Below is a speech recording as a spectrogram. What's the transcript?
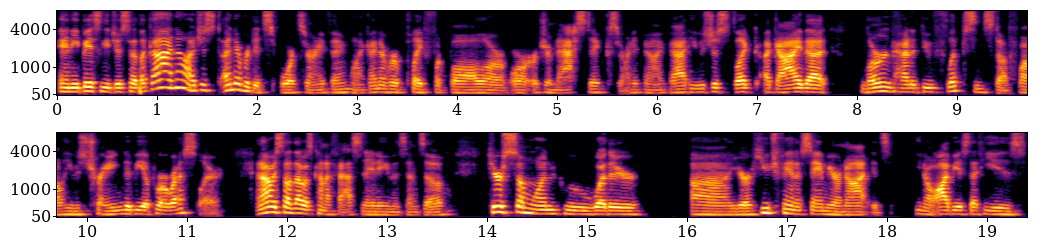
and he basically just said like, "Ah, no, I just I never did sports or anything. Like I never played football or or, or gymnastics or anything like that. He was just like a guy that learned how to do flips and stuff while he was training to be a pro wrestler." And I always thought that was kind of fascinating in the sense of here's someone who, whether uh, you're a huge fan of Sammy or not, it's you know obvious that he is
